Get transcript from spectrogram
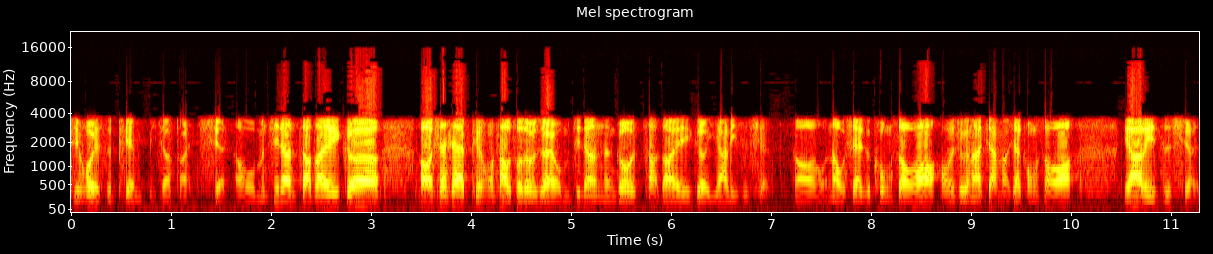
期货也是偏比较短线哦，我们尽量找到一个哦，像现在偏空操作对不对？我们尽量能够找到一个压力之前哦，那我现在是空手哦，我就跟他讲嘛，现在空手哦，压力之前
